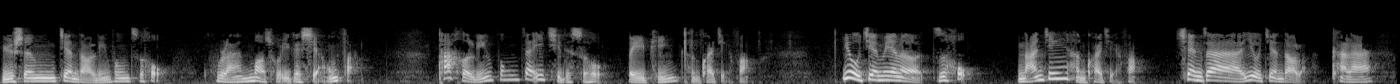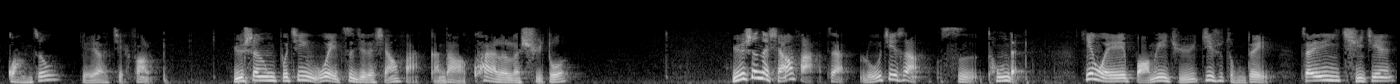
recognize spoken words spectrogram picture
余生见到林峰之后。忽然冒出一个想法，他和林峰在一起的时候，北平很快解放；又见面了之后，南京很快解放。现在又见到了，看来广州也要解放了。余生不禁为自己的想法感到快乐了许多。余生的想法在逻辑上是通的，因为保密局技术总队在一期间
